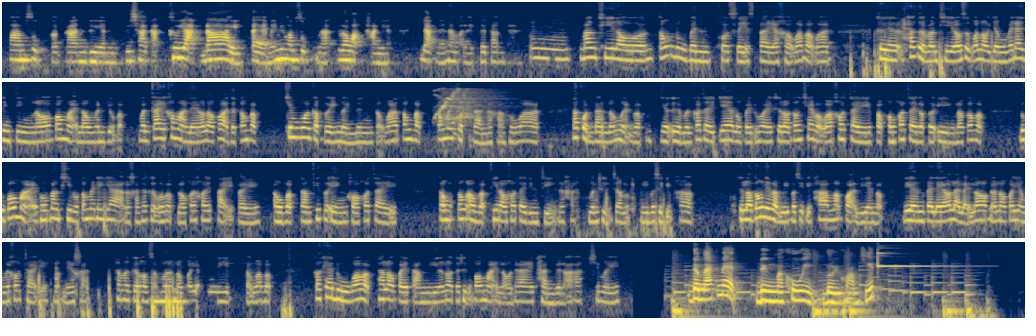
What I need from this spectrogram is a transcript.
ความสุขกับการเรียนวิชาการคืออยากได้ แต่ไม่มีความสุขนะ ระหว่างทางเนี่ยอยากแนะนำอะไรเพื่อนบ้างคะอืมบางทีเราต้องดูเป็น process ไปอะค่ะว่าแบบว่า คือถ้าเกิดบางทีเราสึกว่าเรายังไม่ได้จริง ๆ แล้วเป้าหมายเรามันอยู่แบบมันใกล้เข้ามาแล้ว เราก็อาจจะต้องแบบเข้มงวดกับตัวเองหน่อยนึง แต่ว่าต้องแบบต้องไม่กดดันนะคะ เพราะว่าถ้ากดดันแล้วเหมือนแบบอย่างอื่นมันก็จะแย่ลงไปด้วย คือเราต้องแค่แบบว่าเข้าใจปรับความเข้าใจกับตัวเอง แล้วก็แบบรู้เป้าหมายเพราะบางทีมันก็ไม่ได้ยากอะค่ะ ถ้าเกิดว่าแบบเราค่อยๆไต่ไป เอาแบบตามที่ตัวเองพอเข้าใจ ต้องต้องเอาแบบที่เราเข้าใจจริง ๆ นะคะ มันถึงจะแบบมีประสิทธิภาพ คือเราต้องเรียนแบบมีประสิทธิภาพมากกว่าเรียนแบบ เรียนไปแล้วหลาย ๆ รอบแล้วเราก็ยังไม่เข้าใจแบบนี้ค่ะ ถ้ามันเกินความสามารถเราก็อยาเพิ่งรีบแต่ว่าแบบก็แค่ดูว่าแบบถ้าเราไปตามนี้แล้วเราจะถึงเป้าหมายเราได้ทันเวลาใช่ไหม The Magnet ดึงมาคุยลุยความคิด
